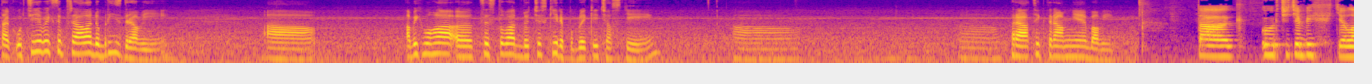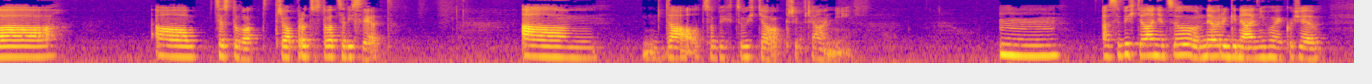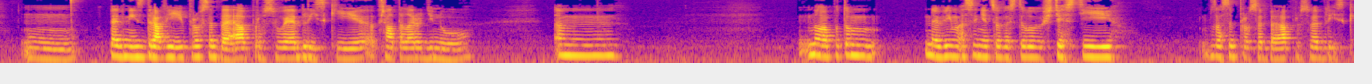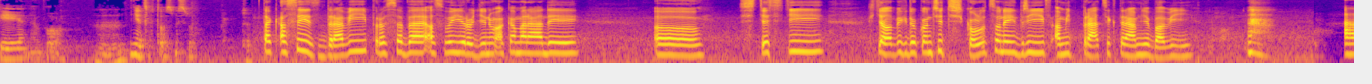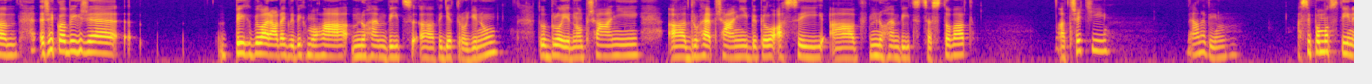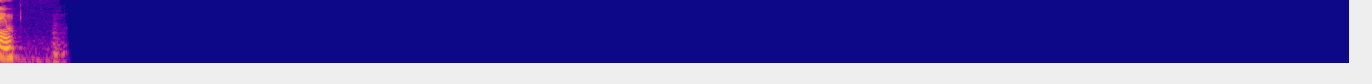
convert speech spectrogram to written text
Tak určitě bych si přála dobrý zdraví a abych mohla eh, cestovat do České republiky častěji a eh, práci, která mě baví. Tak určitě bych chtěla a, cestovat, třeba procestovat celý svět. A dál, co bych, co chtěla při přání. Mm, asi bych chtěla něco neoriginálního, jakože mm, pevný zdraví pro sebe a pro svoje blízký, přátelé, rodinu. Um, no a potom, nevím, asi něco ve stylu štěstí zase pro sebe a pro své blízky, nebo hmm. něco v tom smyslu. Tak asi zdraví pro sebe a svoji rodinu a kamarády, uh, štěstí, chtěla bych dokončit školu co nejdřív a mít práci, která mě baví. um, řekla bych, že bych byla ráda, kdybych mohla mnohem víc uh, vidět rodinu. To by bylo jedno přání. A druhé přání by bylo asi uh, mnohem víc cestovat. A třetí, já nevím, asi pomoct jiným.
